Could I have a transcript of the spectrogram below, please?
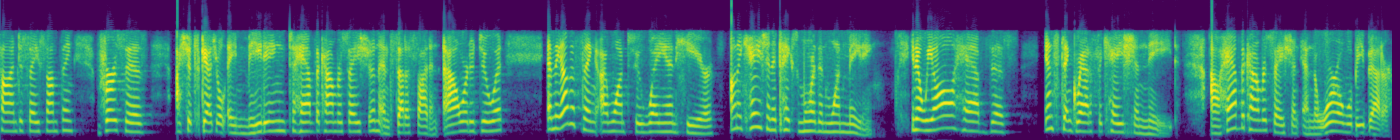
time to say something versus I should schedule a meeting to have the conversation and set aside an hour to do it. And the other thing I want to weigh in here, on occasion it takes more than one meeting. You know, we all have this instant gratification need. I'll have the conversation and the world will be better.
